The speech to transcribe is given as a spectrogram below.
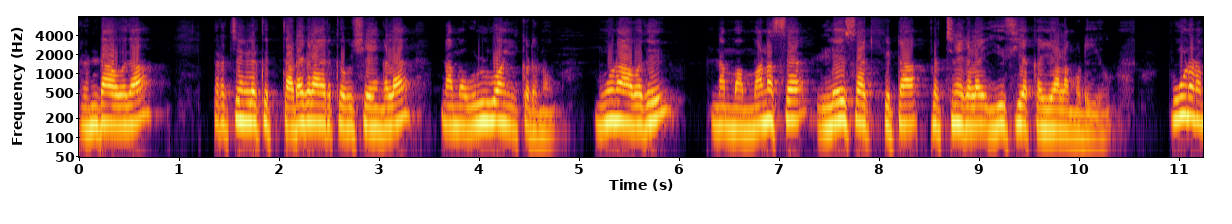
ரெண்டாவதாக பிரச்சனைகளுக்கு தடைகளாக இருக்க விஷயங்களை நம்ம உள்வாங்கிக்கிடணும். மூணாவது நம்ம மனசை லேசாக்கிக்கிட்டால் பிரச்சனைகளை ஈஸியாக கையாள முடியும். பூனை நம்ம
